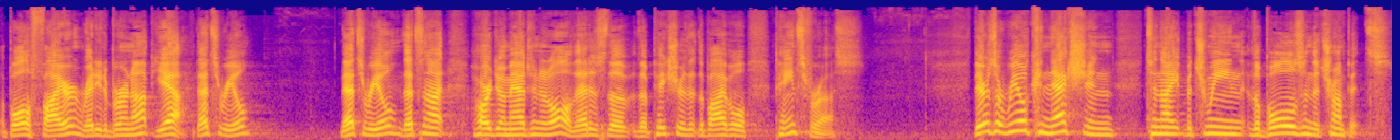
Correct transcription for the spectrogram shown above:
a ball of fire ready to burn up, yeah, that's real. That's real. That's not hard to imagine at all. That is the, the picture that the Bible paints for us. There's a real connection tonight between the bowls and the trumpets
